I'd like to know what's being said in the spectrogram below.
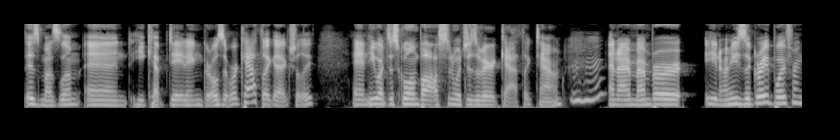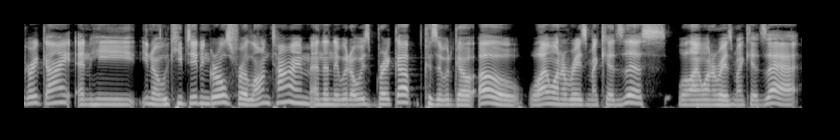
is Muslim and he kept dating girls that were Catholic actually, and he went to school in Boston, which is a very Catholic town. mm-hmm. And I remember, you know, he's a great boyfriend, great guy, and he, you know, would keep dating girls for a long time, and then they would always break up because it would go, oh, well, I want to raise my kids this, well, I want to raise my kids that.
